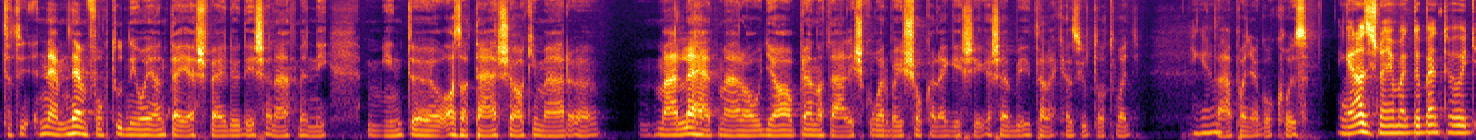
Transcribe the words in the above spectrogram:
tehát nem, nem fog tudni olyan teljes fejlődésen átmenni, mint az a társa, aki már már lehet már a, ugye a prenatális korban is sokkal egészségesebb ételekhez jutott, vagy Igen. tápanyagokhoz. Igen, az is nagyon megdöbbentő, hogy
